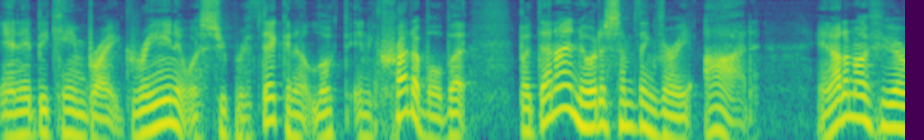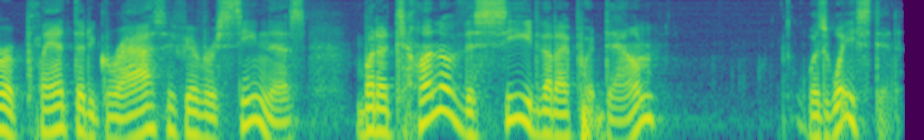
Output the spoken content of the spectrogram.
And it became bright green. It was super thick and it looked incredible. But, but then I noticed something very odd. And I don't know if you've ever planted grass, if you've ever seen this, but a ton of the seed that I put down was wasted.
